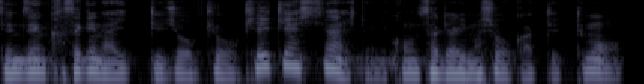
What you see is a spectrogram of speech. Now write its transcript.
全然稼げないっていう状況を経験してない人にコンサルやりましょうかって言っても、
